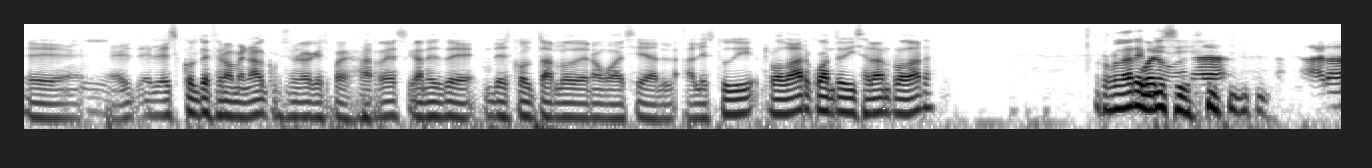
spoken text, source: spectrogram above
Eh, sí. L'escolte fenomenal, com si no hagués pagat res. Ganes d'escoltar-lo de, de nou així al, a l'estudi. Rodar, quan te deixaran rodar? Rodar en bueno, bici. Ara, ara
